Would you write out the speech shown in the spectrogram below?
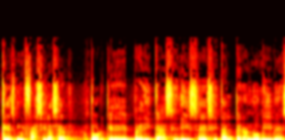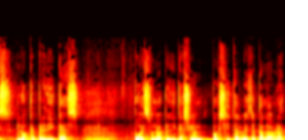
que es muy fácil hacer porque predicas y dices y tal, pero no vives lo que predicas? O es una predicación, pues sí, tal vez de palabra,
